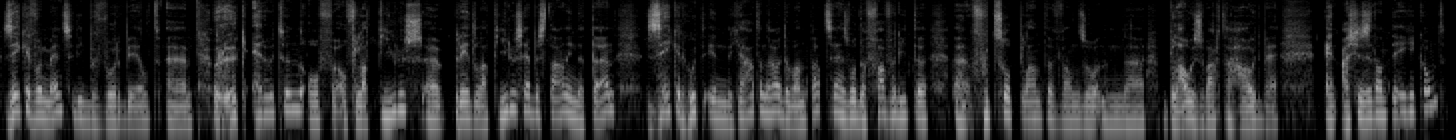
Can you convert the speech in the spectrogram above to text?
zeker voor mensen die bijvoorbeeld reukerwten of, of latirus, eh predelatirus hebben staan in de tuin, zeker goed in de gaten houden, want dat zijn zo de favoriete voedselplanten van zo'n blauw-zwarte houtbij. En als je ze dan tegenkomt,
